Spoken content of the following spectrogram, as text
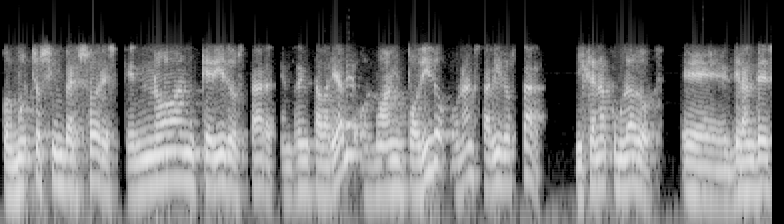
con muchos inversores que no han querido estar en renta variable o no han podido o no han sabido estar y que han acumulado eh, grandes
